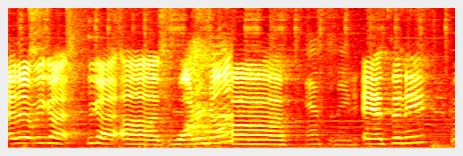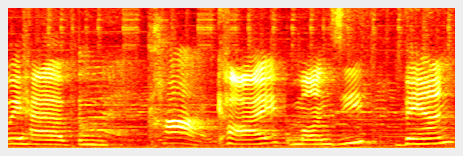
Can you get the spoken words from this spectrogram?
And then we got we got uh watermelon. Uh Anthony. Anthony. We have um, Kai. Kai, Monzi, Van,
